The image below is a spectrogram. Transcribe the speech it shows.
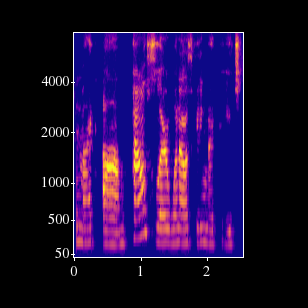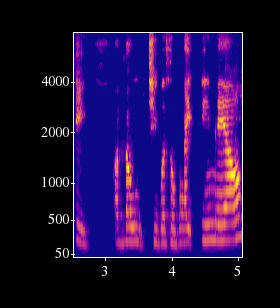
and my um, counselor when I was getting my PhD. Although she was a white female,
